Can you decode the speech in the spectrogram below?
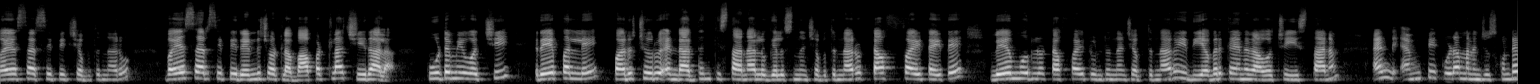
వైఎస్ఆర్సీపీకి చెబుతున్నారు. వైఎస్ఆర్సీపీ రెండు చోట్ల బాపట్ల చీరాల కూటమి వచ్చి రేపల్లె పరుచూరు అండ్ అద్దంకి స్థానాలు గెలుస్తుందని చెబుతున్నారు. టఫ్ ఫైట్ అయితే వేమూరులో టఫ్ ఫైట్ ఉంటుందని చెబుతున్నారు. ఇది ఎవరికైనా రావచ్చు ఈ స్థానం. అండ్ ఎంపీ కూడా మనం చూసుకుంటే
